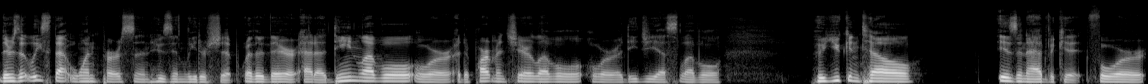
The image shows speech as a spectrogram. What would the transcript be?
there's at least that one person who's in leadership, whether they're at a dean level or a department chair level or a DGS level, who you can tell is an advocate for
